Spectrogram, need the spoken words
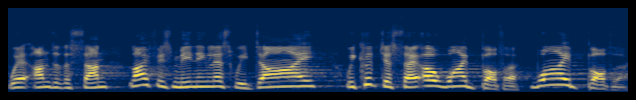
We're under the sun. Life is meaningless. We die. We could just say, oh, why bother? Why bother?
